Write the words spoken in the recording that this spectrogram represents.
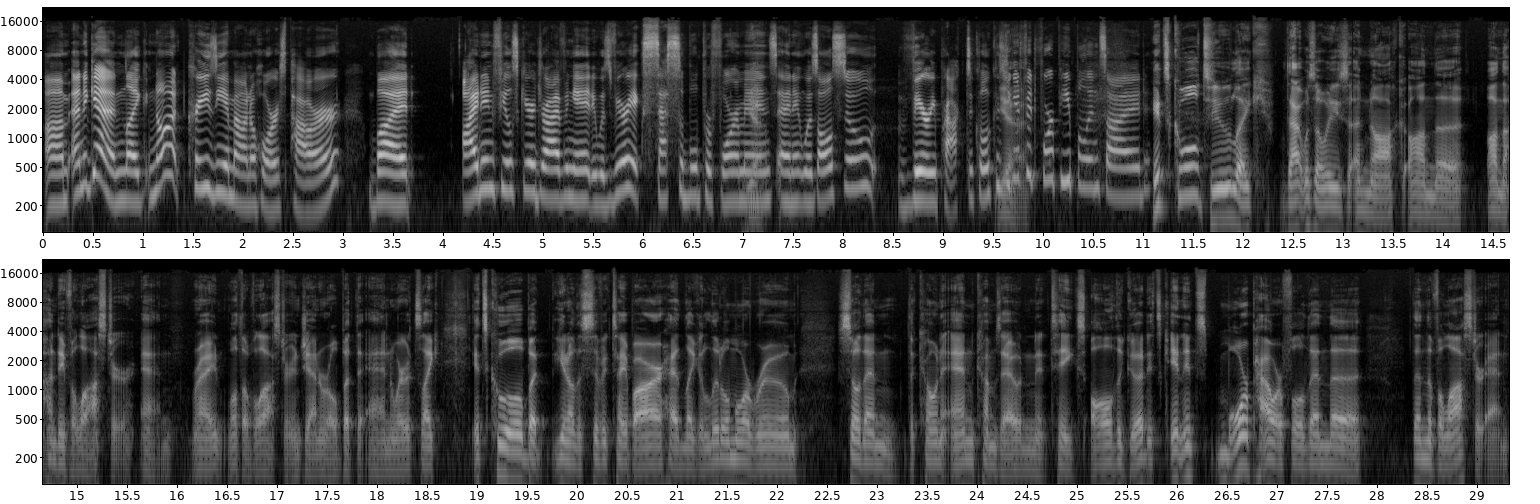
Um, and again, like, not crazy amount of horsepower, but I didn't feel scared driving it. It was very accessible performance, and it was also very practical because you can fit four people inside. It's cool too. Like that was always a knock on the on the Hyundai Veloster N, right? Well, the Veloster in general, but the N, where it's like it's cool, but you know the Civic Type R had like a little more room. So then the Kona N comes out and it takes all the good. It's and it's more powerful than the than the Veloster N.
